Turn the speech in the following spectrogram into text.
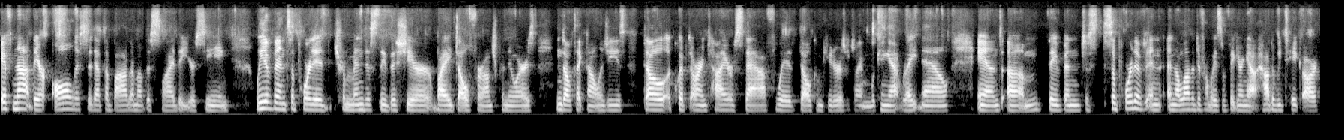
If not, they're all listed at the bottom of the slide that you're seeing. We have been supported tremendously this year by Dell for Entrepreneurs and Dell Technologies. Dell equipped our entire staff with Dell computers, which I'm looking at right now. And um, they've been just supportive in, in a lot of different ways of figuring out how do we take our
